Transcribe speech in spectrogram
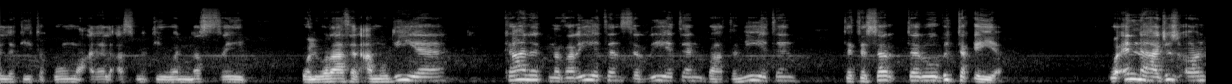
التي تقوم على العصمة والنص والوراثة العمودية كانت نظرية سرية باطنية تتستر بالتقية وإنها جزء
